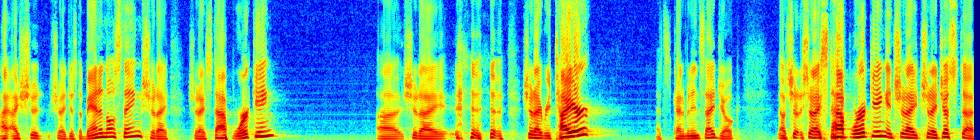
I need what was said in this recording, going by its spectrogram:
I, I should, should I just abandon those things? Should I, should I stop working? Uh, should, I, should I retire? That's kind of an inside joke. Now, should, should I stop working and should I, should I just uh,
